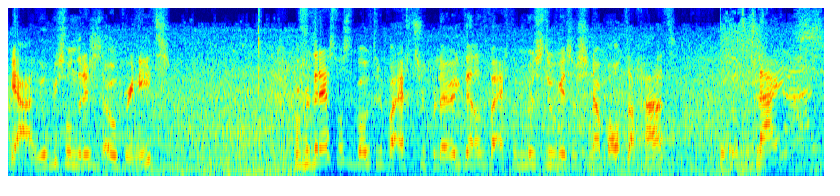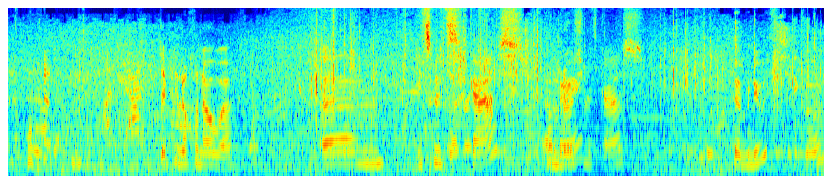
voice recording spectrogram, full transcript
ja, heel bijzonder is het ook weer niet. Maar voor de rest was de boottrip wel echt super leuk. Ik denk dat het wel echt een must-do is als je naar Malta gaat. Klein. Wat heb je nog genomen? Um, iets met kaas. Een broodje met kaas. Ik ben benieuwd. Ik ook.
